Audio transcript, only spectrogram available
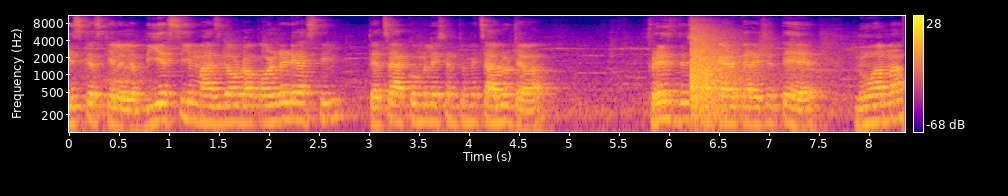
डिस्कस केलेला. B S C Mazagon dock already असतील. त्याचं अकोमुलेशन तुम्ही चालू ठेवा. फ्रेश जे स्टॉक ॲड करायचे ते आहेत. नुवामा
